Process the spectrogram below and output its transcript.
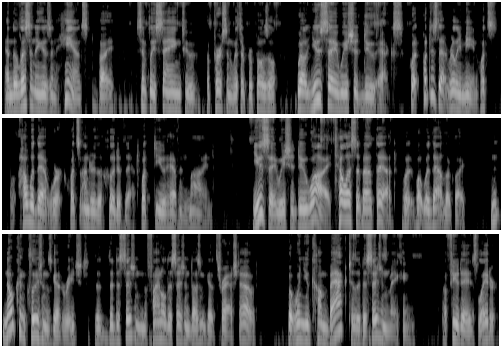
and the listening is enhanced by simply saying to a person with a proposal, well, you say we should do X. What what does that really mean? What's how would that work? What's under the hood of that? What do you have in mind? You say we should do Y. Tell us about that. What what would that look like? No conclusions get reached. The the decision, the final decision doesn't get thrashed out. But when you come back to the decision making a few days later,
